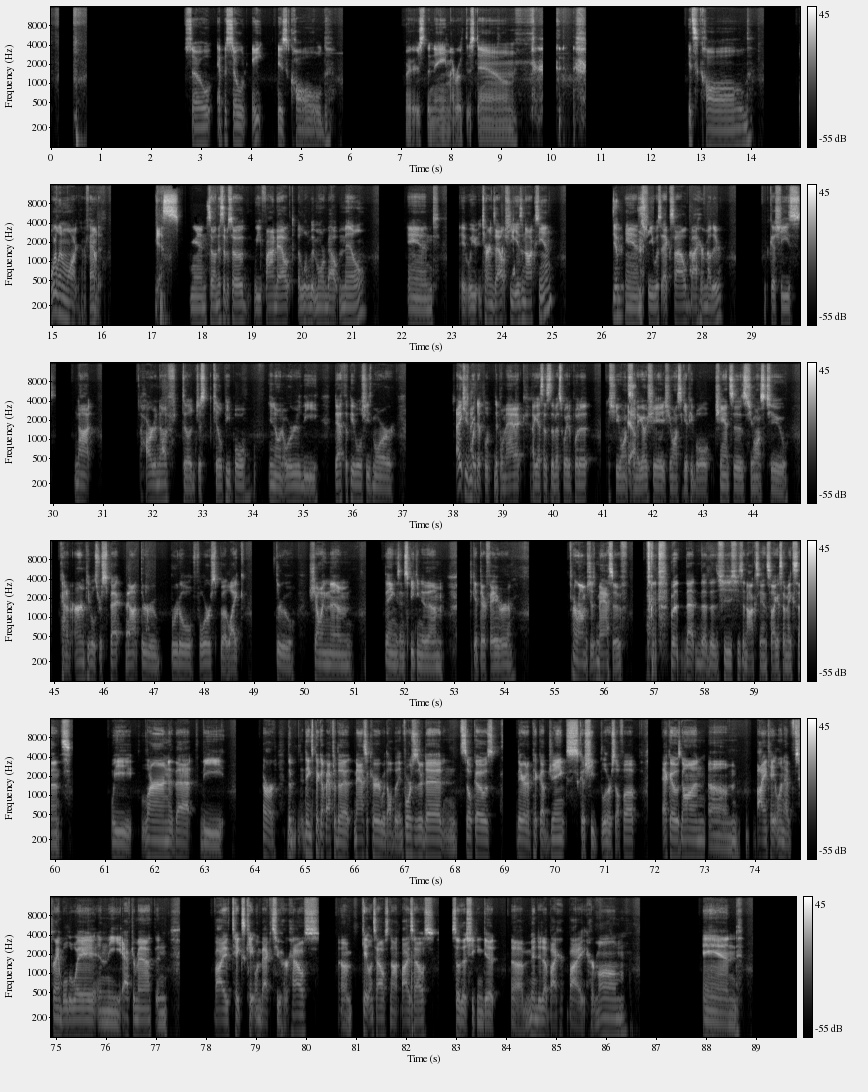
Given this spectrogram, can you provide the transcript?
So episode eight is called. Where's the name? I wrote this down. it's called Oil and Water. I found it. yes And so in this episode, we find out a little bit more about Mel, and it, we, it turns out she is a Noxian. Yep. And she was exiled by her mother because she's not hard enough to just kill people, you know, and order the death of people. She's more, I think she's more dipl- diplomatic. I guess that's the best way to put it. She wants Yeah. to negotiate. She wants to give people chances. She wants to kind of earn people's respect, not through brutal force, but like through showing them things and speaking to them to get their favor. Her mom's just massive, but that the, the, she, she's a Noxian, so I guess that makes sense. We learn that the or the things pick up after the massacre with all the enforcers are dead and Silco's there to pick up Jinx because she blew herself up. Ekko's gone. Um, Vi and Caitlyn have scrambled away in the aftermath, and Vi takes Caitlyn back to her house, um, Caitlyn's house, not Vi's house, so that she can get uh, mended up by her, by her mom. And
